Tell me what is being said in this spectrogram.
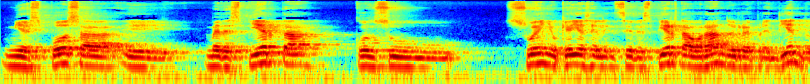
mi esposa eh, me despierta con su sueño, que ella se, se despierta orando y reprendiendo.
